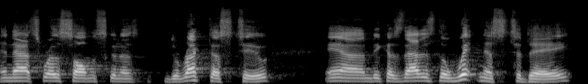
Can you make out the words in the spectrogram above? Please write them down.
And that's where the psalmist is going to direct us to. And because that is the witness today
